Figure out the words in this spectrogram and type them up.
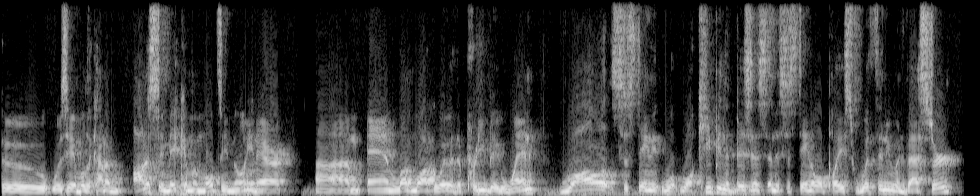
who was able to kind of honestly make him a multimillionaire um, and let him walk away with a pretty big win while sustaining while keeping the business in a sustainable place with the new investor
